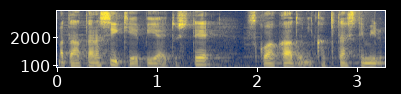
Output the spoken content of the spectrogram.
また新しい KPI としてスコアカードに書き足してみる。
